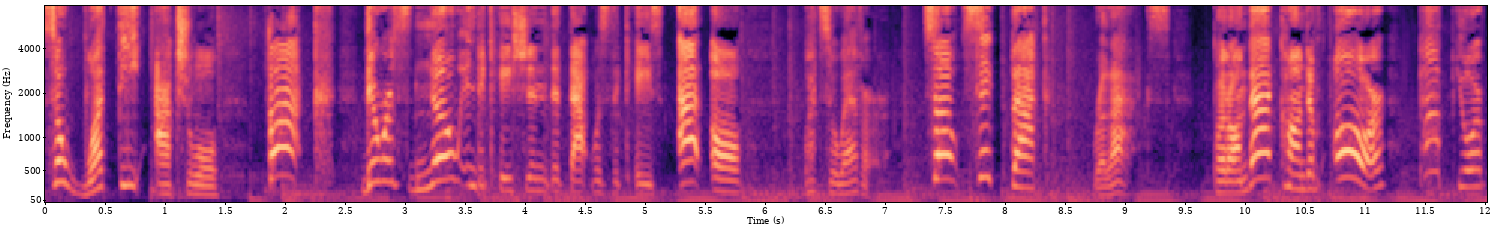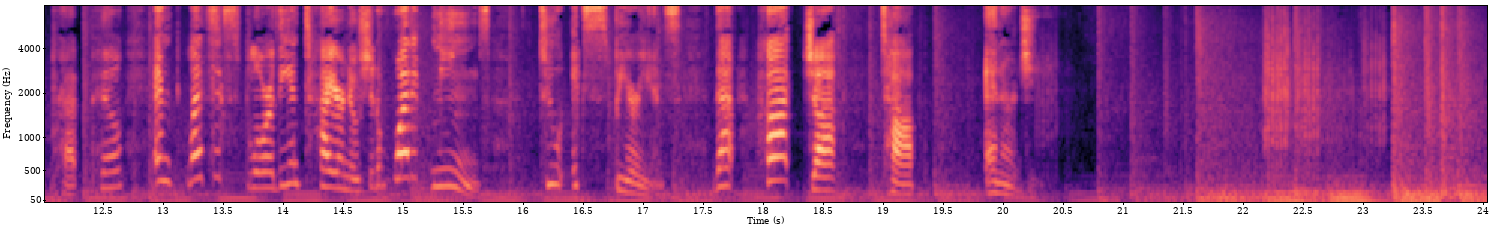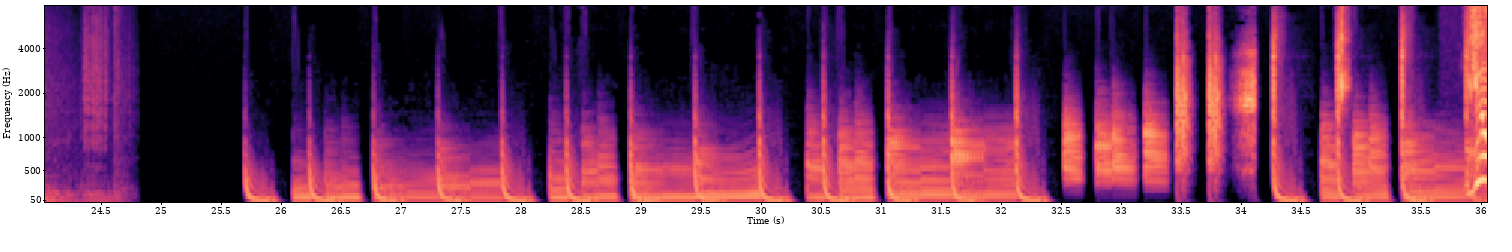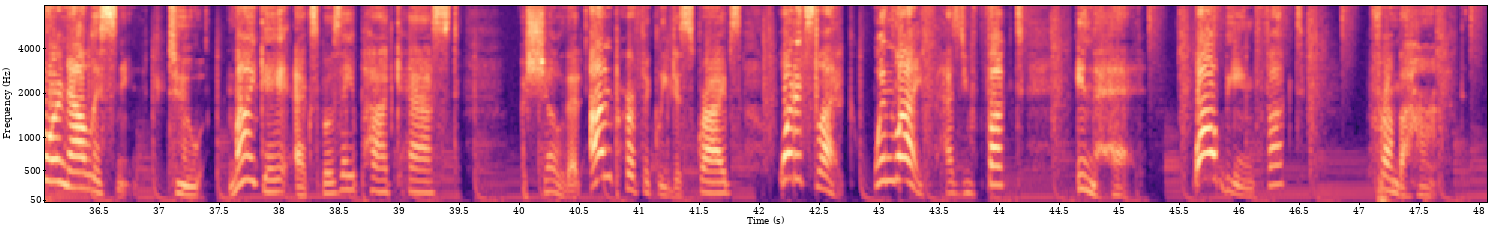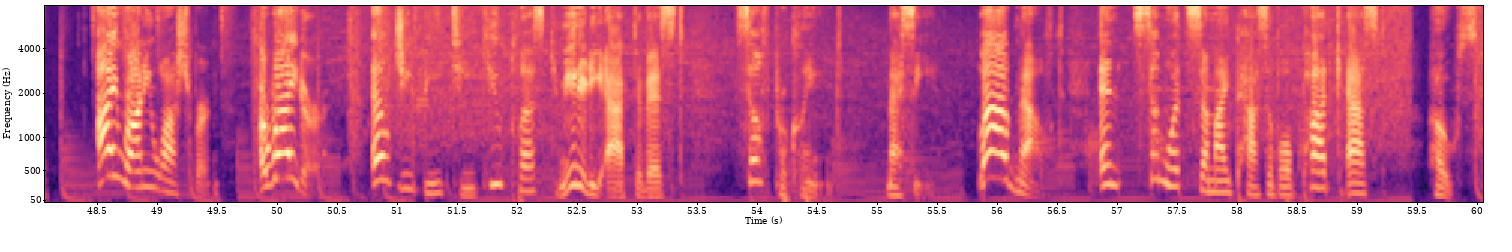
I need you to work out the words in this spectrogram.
So, what the actual fuck? There was no indication that that was the case at all whatsoever. So, sit back, relax, put on that condom, or pop your PrEP pill, and let's explore the entire notion of what it means to experience that hot jock top energy. You are now listening to My Gay Expose podcast, a show that unperfectly describes what it's like when life has you fucked in the head while being fucked from behind. I'm Raoni Washburn, a writer, LGBTQ plus community activist, self-proclaimed, messy, loudmouthed, and somewhat semi-passable podcast host.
